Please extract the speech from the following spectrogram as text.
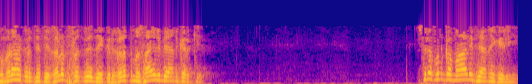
گمراہ کرتے تھے، غلط فتوے دے کر، غلط مسائل بیان کر کے صرف ان کا مال ہی پھیانے کے لیے۔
